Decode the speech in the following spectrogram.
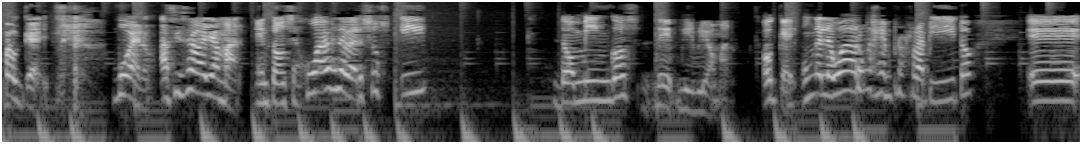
ok. Bueno, así se va a llamar. Entonces, jueves de versos y domingos de bibliomano. Ok, un, le voy a dar un ejemplo rapidito eh,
